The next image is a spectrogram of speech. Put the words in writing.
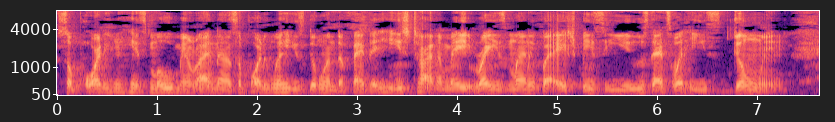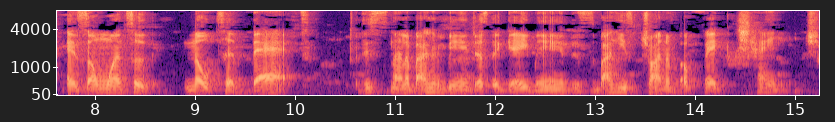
supporting his movement right now, supporting what he's doing. The fact that he's trying to make raise money for HBCUs, that's what he's doing. And someone took note to that. This is not about him being just a gay man. This is about he's trying to affect change.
